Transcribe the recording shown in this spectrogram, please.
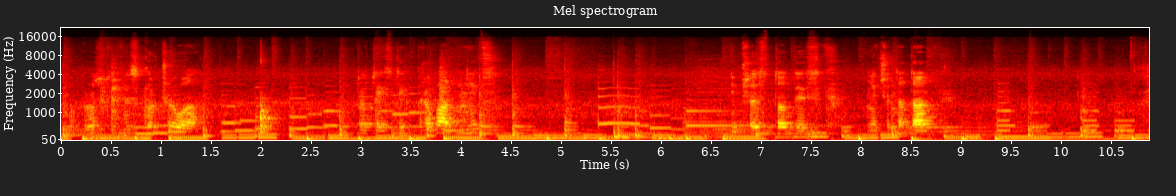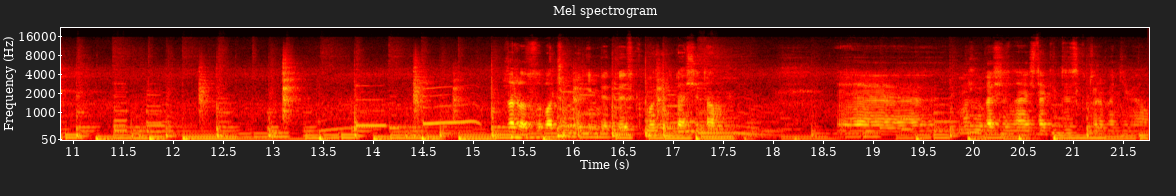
Po prostu wyskoczyła tutaj z tych prowadnic i przez to dysk nie czyta danych. Zaraz zobaczymy inny dysk, może uda się tam uda się znaleźć taki dysk, który będzie miał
